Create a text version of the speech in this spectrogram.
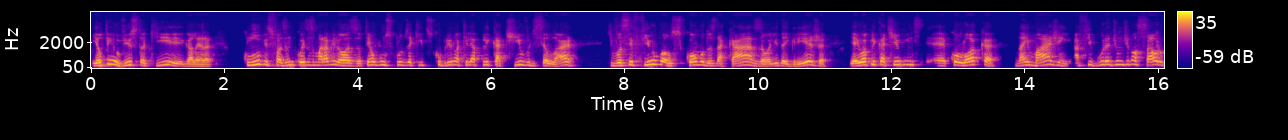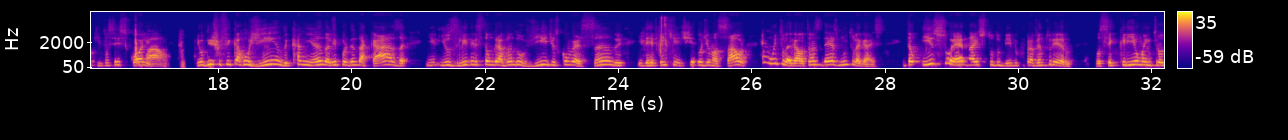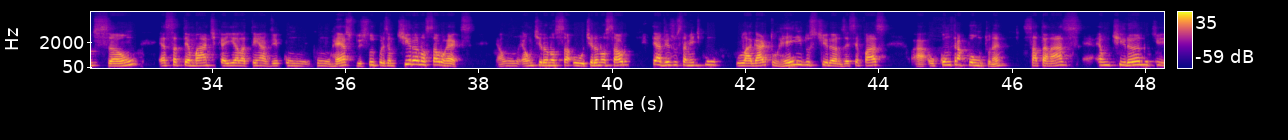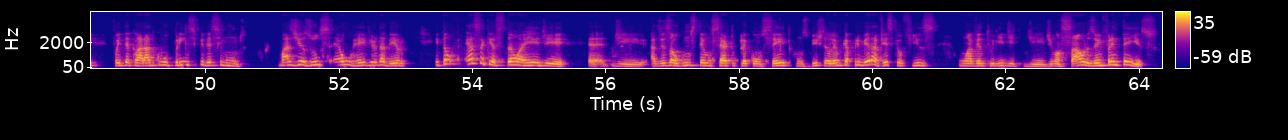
E eu tenho visto aqui, galera, clubes fazendo coisas maravilhosas. Eu tenho alguns clubes aqui que descobriram aquele aplicativo de celular que você filma os cômodos da casa ou ali da igreja, e aí o aplicativo é, coloca na imagem a figura de um dinossauro que você escolhe. Uau. E o bicho fica rugindo e caminhando ali por dentro da casa, e, e os líderes estão gravando vídeos, conversando, e, e, de repente chega o dinossauro. É muito legal, tem umas ideias muito legais. Então, isso é dar estudo bíblico para aventureiro você cria uma introdução, essa temática aí ela tem a ver com, com o resto do estudo, por exemplo, Tiranossauro Rex. É um, é um tiranossauro, o tiranossauro tem a ver justamente com o lagarto rei dos tiranos. Aí você faz a, o contraponto, né? Satanás é um tirano que foi declarado como príncipe desse mundo, mas Jesus é o rei verdadeiro. Então, essa questão aí de, é, de às vezes, alguns têm um certo preconceito com os bichos. Eu lembro que a primeira vez que eu fiz um aventuria de, de dinossauros, eu enfrentei isso.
